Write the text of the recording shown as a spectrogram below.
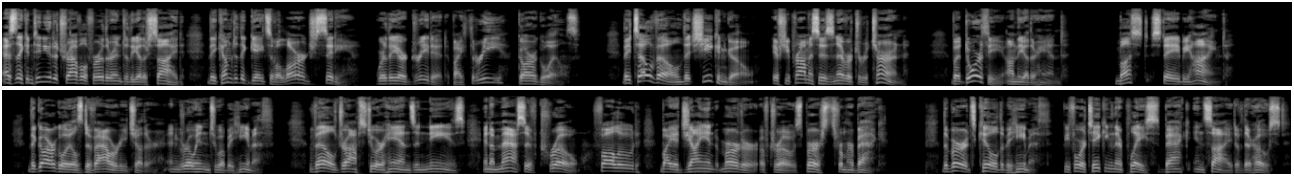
As they continue to travel further into the other side, they come to the gates of a large city where they are greeted by three gargoyles. They tell Vel that she can go if she promises never to return, but Dorothy, on the other hand, must stay behind. The gargoyles devour each other and grow into a behemoth. Vel drops to her hands and knees, and a massive crow, followed by a giant murder of crows, bursts from her back. The birds kill the behemoth before taking their place back inside of their host.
